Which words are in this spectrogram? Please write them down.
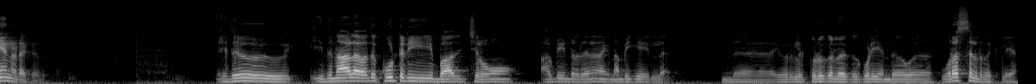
ஏன் நடக்குது? இது இதனால வந்து கூட்டணி பாதிச்சிரும் அப்படின்றதுல எனக்கு நம்பிக்கை இல்லை. இந்த இவர்களுக்கு கொடுக்கல இருக்கக்கூடிய இந்த உரசல் இருக்கு இல்லையா?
